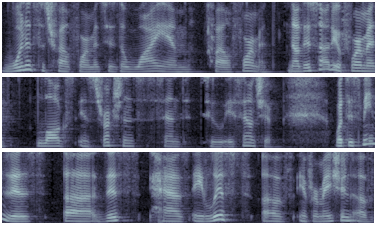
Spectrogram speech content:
One of such file formats is the YM file format. Now this audio format logs instructions sent to a sound chip. What this means is uh, this has a list of information of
